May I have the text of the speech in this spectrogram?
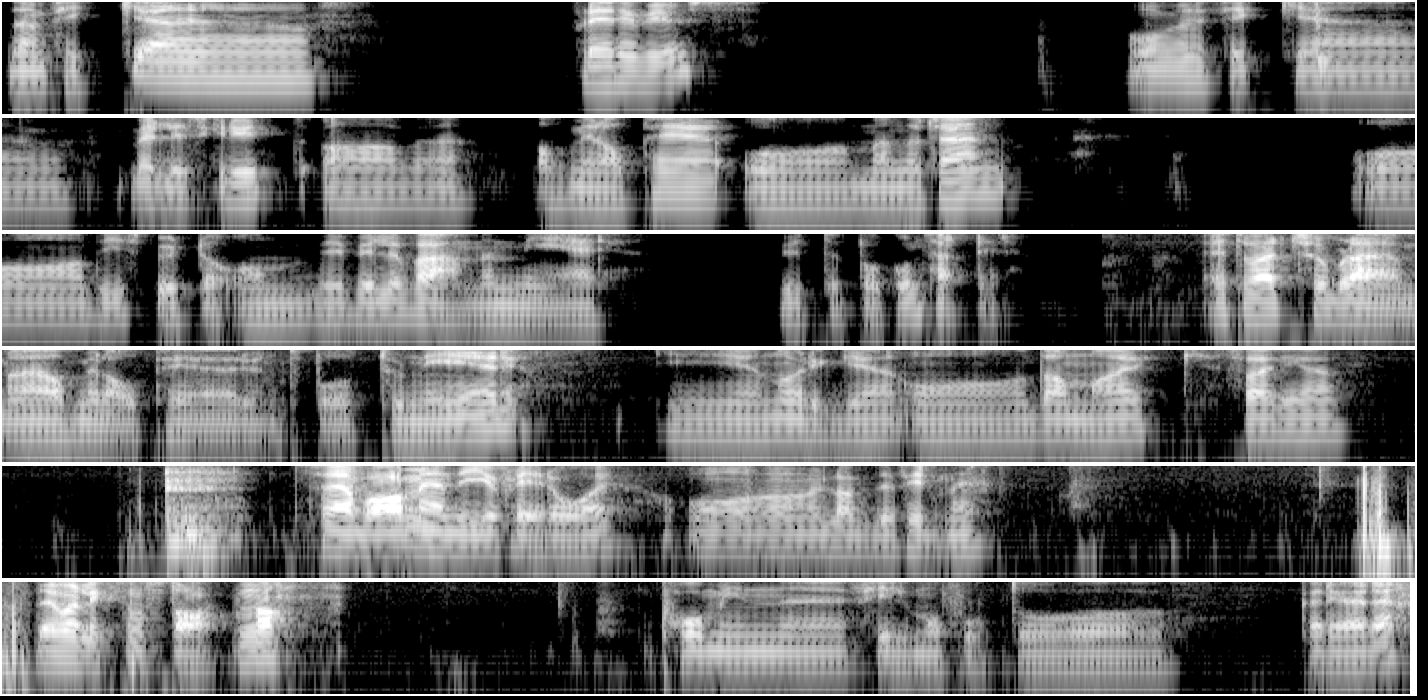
Den fikk eh, flere views. Og vi fikk eh, veldig skryt av eh, Admiral P og manageren. Og de spurte om vi ville være med mer ute på konserter. Etter hvert så ble jeg med Admiral P rundt på turneer i Norge og Danmark, Sverige. Så jeg var med de i flere år og lagde filmer. Så det var liksom starten, da. På min eh, film- og fotokarriere.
